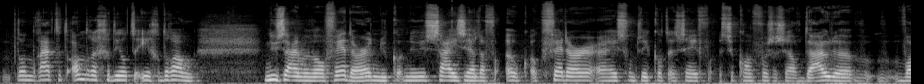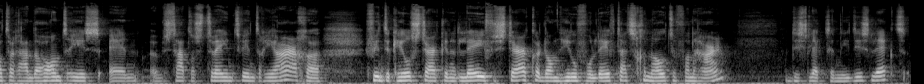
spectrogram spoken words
dan raakt het andere gedeelte in gedrang. Nu zijn we wel verder. Nu, nu is zij zelf ook, ook verder eh, heeft ontwikkeld. En ze, heeft, ze kan voor zichzelf duiden wat er aan de hand is. En eh, staat als 22-jarige, vind ik heel sterk in het leven. Sterker dan heel veel leeftijdsgenoten van haar. Dyslect en niet-dyslect.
